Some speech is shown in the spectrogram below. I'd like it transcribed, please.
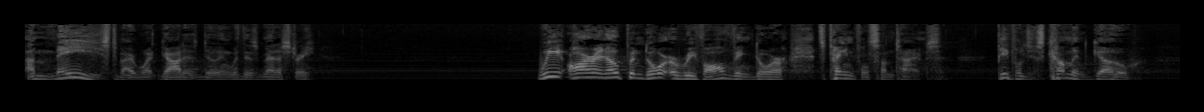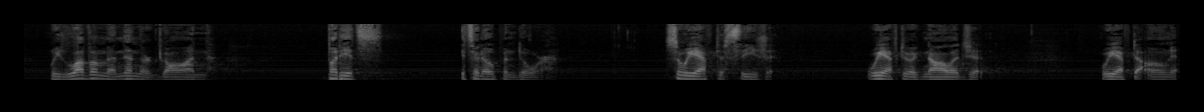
amazed by what God is doing with his ministry. We are an open door, a revolving door. It's painful sometimes. People just come and go. We love them and then they're gone. But it's, it's an open door. So we have to seize it. We have to acknowledge it. We have to own it.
